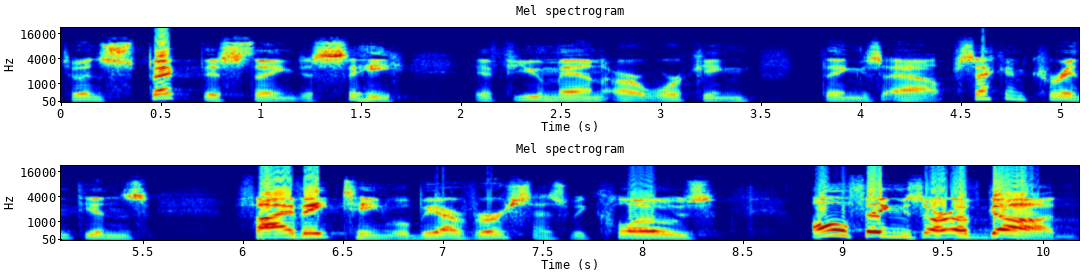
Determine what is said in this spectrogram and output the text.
to inspect this thing to see if you men are working things out. 2 Corinthians 5:18 will be our verse as we close. All things are of God,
